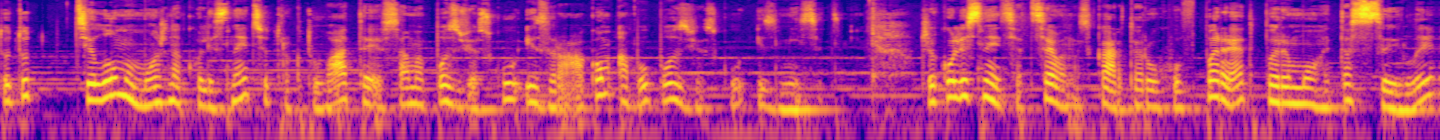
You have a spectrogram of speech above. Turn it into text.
то тут в цілому можна колісницю трактувати саме по зв'язку із раком або по зв'язку із місяцем. Отже, колісниця це у нас карта руху вперед, перемоги та сили.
